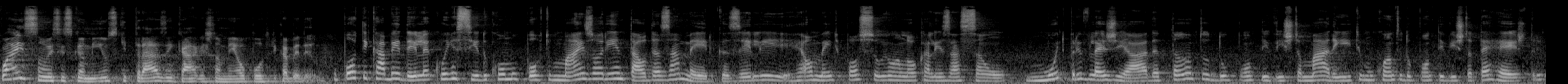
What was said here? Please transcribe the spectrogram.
quais são esses caminhos que trazem cargas também ao Porto de Cabedelo. O Porto de Cabedelo é conhecido como o porto mais oriental das Américas. Ele realmente possui uma localização muito privilegiada, tanto do ponto de vista marítimo quanto do ponto de vista terrestre.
